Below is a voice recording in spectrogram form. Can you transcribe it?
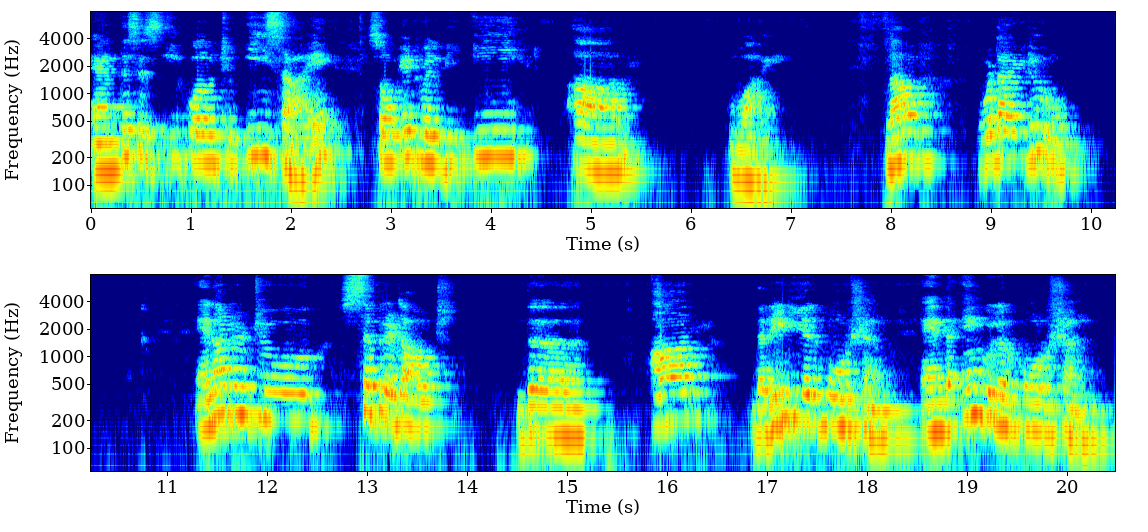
And this is equal to e psi so it will be E R Y. Now what I do in order to separate out the R, the radial portion and the angular portion.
